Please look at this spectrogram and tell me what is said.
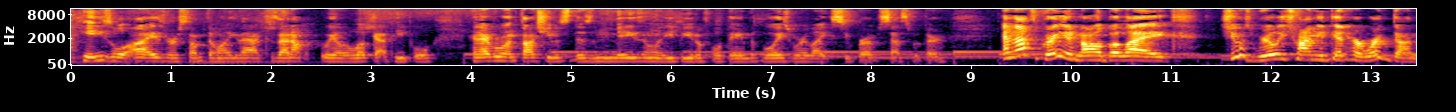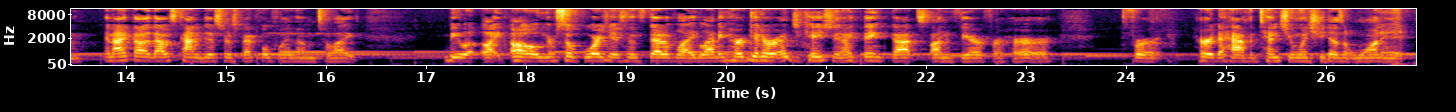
hazel eyes or something like that because I don't really look at people. And everyone thought she was this amazingly beautiful thing. The boys were like super obsessed with her. And that's great and all, but like she was really trying to get her work done. And I thought that was kind of disrespectful for them to like be like, oh, you're so gorgeous, instead of like letting her get her education. I think that's unfair for her, for her to have attention when she doesn't want it.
